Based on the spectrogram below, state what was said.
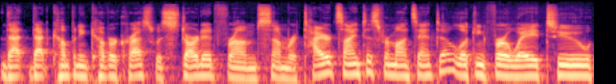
That, that company, CoverCress, was started from some retired scientists from Monsanto looking for a way to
